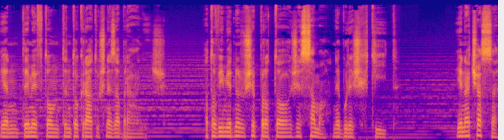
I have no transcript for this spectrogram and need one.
Jen ty mi v tom tentokrát už nezabráníš. A to vím jednoduše proto, že sama nebudeš chtít. Je na čase,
